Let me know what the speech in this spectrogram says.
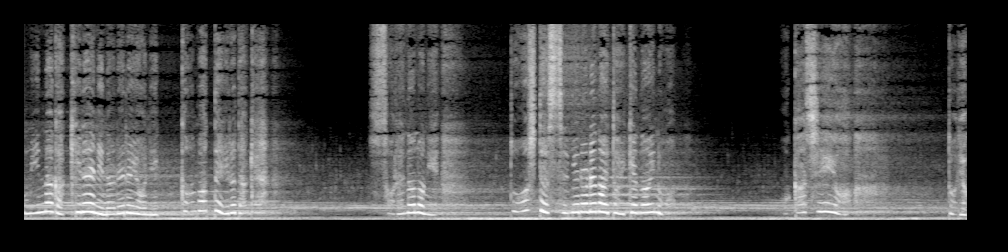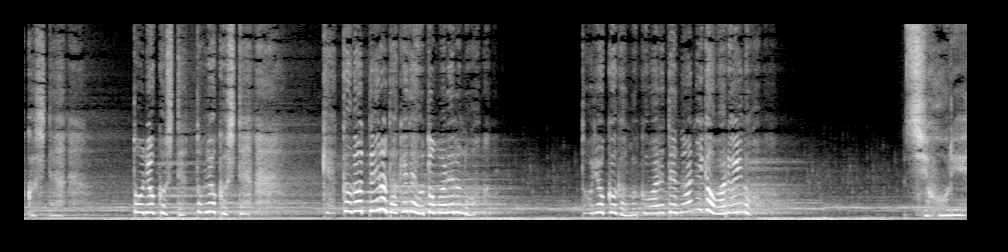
みんなが綺麗になれるように頑張っているだけ。それなのにどうして責められないといけないの？おかしいよ。努力して努力して努力して結果が出るだけで疎まれるの？努力が報われて何が悪いの？しほり。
